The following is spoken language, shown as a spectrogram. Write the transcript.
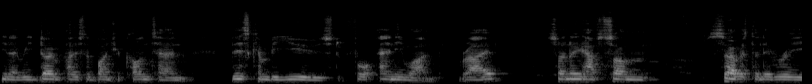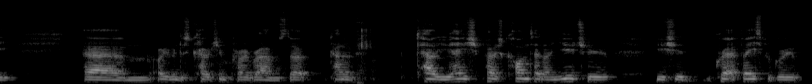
you know, we don't post a bunch of content. This can be used for anyone, right? So I know you have some service delivery um, or even just coaching programs that kind of tell you, hey, you should post content on YouTube, you should create a Facebook group.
